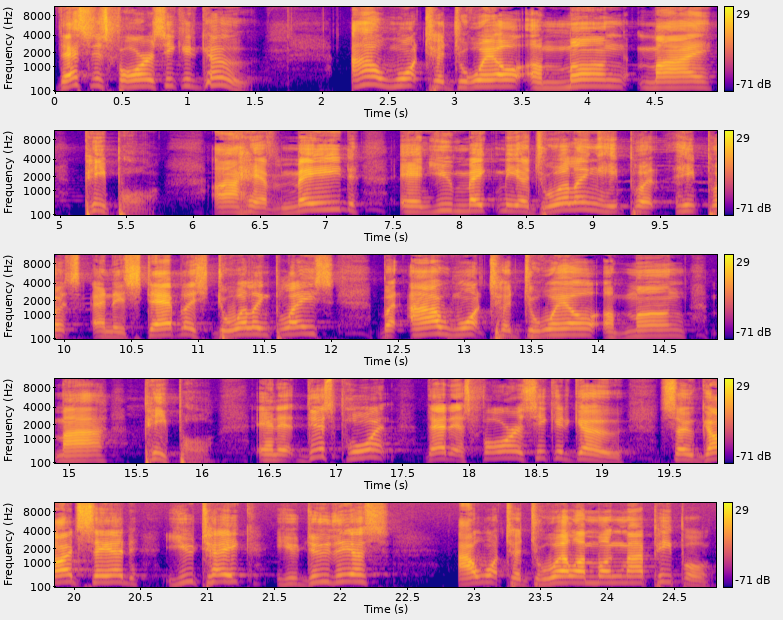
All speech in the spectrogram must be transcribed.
that's as far as he could go. I want to dwell among my people. I have made and you make me a dwelling. He put he puts an established dwelling place, but I want to dwell among my people. And at this point, that as far as he could go. So God said, You take, you do this. I want to dwell among my people.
